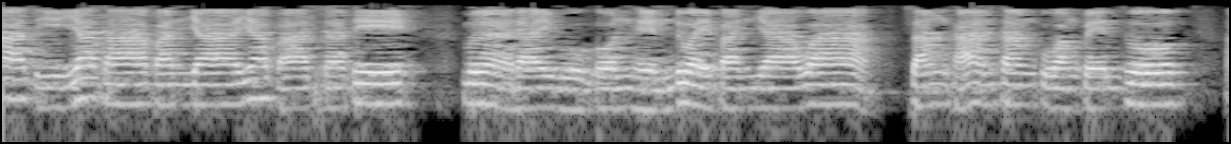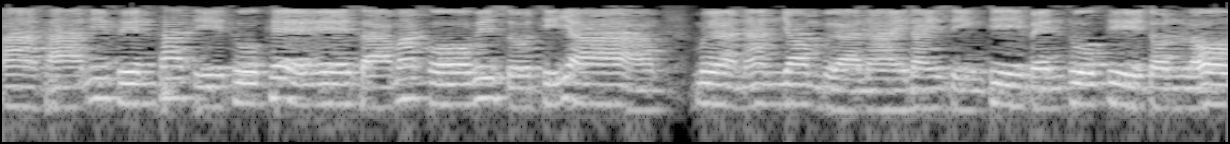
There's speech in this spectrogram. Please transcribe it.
าติยธาปัญญายปัสสติ เมื่อใดบุคคลเห็นด้วยปัญญาว่า สังขารทั้งปวงเป็นทุกข์ อาธานิพินทติทุเขสามโควิสุทธิยาเมื่อนั้นย่อมเบื่อหน่ายในสิ่งที่เป็นทุกข์ที่ตนลง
